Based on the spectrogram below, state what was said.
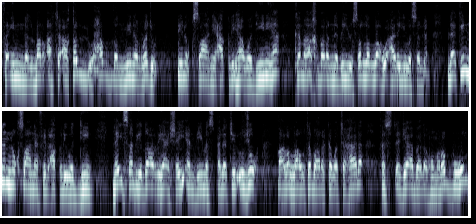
فإن المرأة أقل حظا من الرجل لنقصان عقلها ودينها كما أخبر النبي صلى الله عليه وسلم. لكن النقصان في العقل والدين ليس بضارها شيئا في مسألة الأجور. قال الله تبارك وتعالى فاستجاب لهم ربهم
